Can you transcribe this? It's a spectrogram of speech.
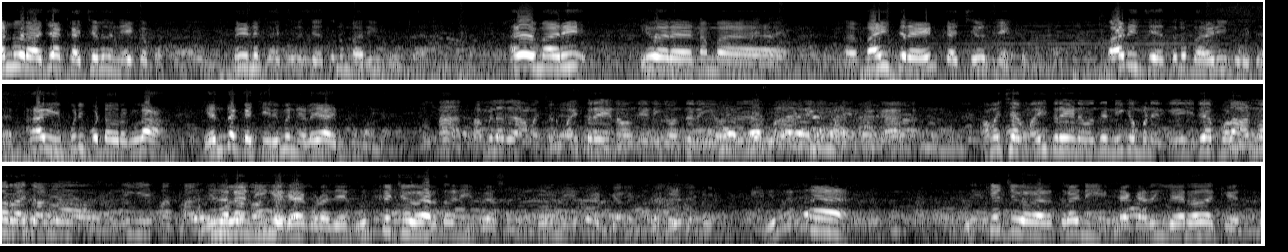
அன்வர் ராஜா கட்சியிலிருந்து நீக்கப்பட்டார். மீண்டும் கட்சியில் சேர்த்துன்னு மறுபடியும் போயிட்டார். அதே மாதிரி இவர் நம்ம மைத்ரேயன் கட்சியிலிருந்து நீக்கப்பட்டார். பாடி சேர்த்துல மறுபடியும் போயிட்டார். ஆக இப்படிப்பட்டவர்கள்லாம் எந்த கட்சியிலுமே நிலையா இருக்க மாட்டாங்க. தமிழக அமைச்சர் மைத்ரேயனை வந்து இன்னைக்கு வந்து நீங்க வந்து அமைச்சர் மைத்ரேயனை வந்து நீக்கம் பண்ணிருக்கீங்க இதே போல அன்வர் ராஜாவையும் நீங்க இதெல்லாம் நீங்க கேட்கக்கூடாது. எங்க உட்கட்சி விவகாரத்துல நீங்க இல்ல உட்கட்சி விவகாரத்துல நீங்க கேட்காதீங்க. வேற ஏதாவது கேளுங்க.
